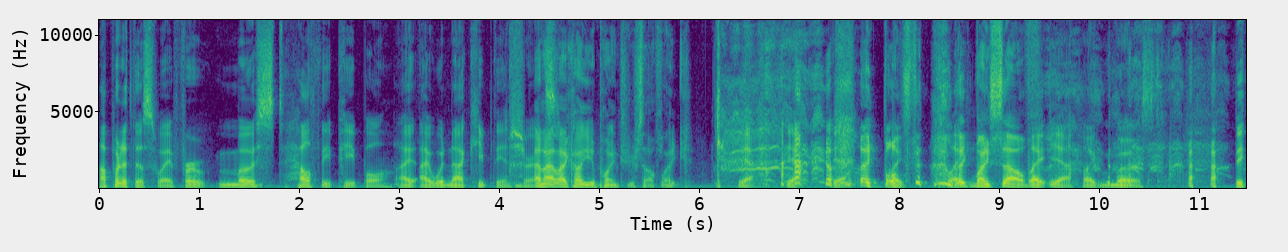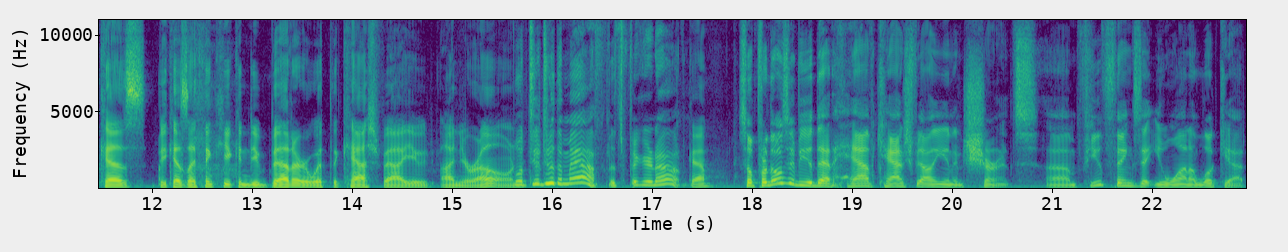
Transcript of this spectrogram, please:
I'll put it this way: for most healthy people, I, I would not keep the insurance. And I like how you point to yourself, like yeah, yeah, yeah, like most, like, myself. like yeah, like most. because because I think you can do better with the cash value on your own. well, to do the math, let's figure it out. okay. So, for those of you that have cash value and insurance, um, few things that you want to look at.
